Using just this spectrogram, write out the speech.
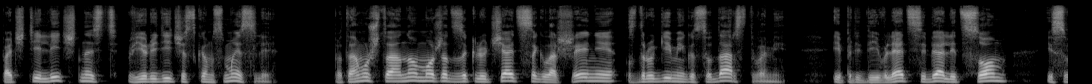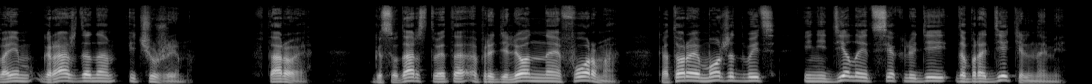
почти личность в юридическом смысле, потому что оно может заключать соглашения с другими государствами и предъявлять себя лицом и своим гражданам, и чужим. Второе. Государство – это определенная форма, которая, может быть, и не делает всех людей добродетельными,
